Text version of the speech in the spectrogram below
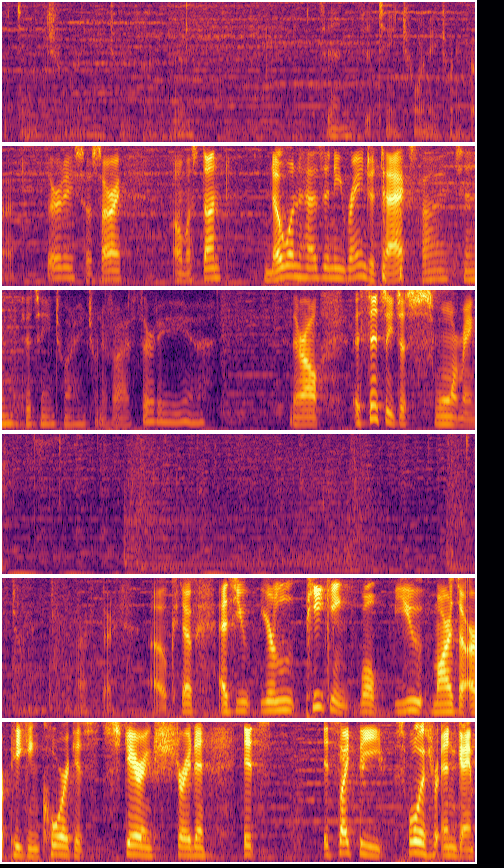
15, 20, 25, 30. 10, 15, 20, 25, 30. So sorry. Almost done. No one has any range attacks. 5, 10, 15, 20, 25, 30. Yeah. They're all essentially just swarming. Okay. As you you're l- peeking, well, you Marza are peeking. Corick is staring straight in. It's it's like the spoilers for Endgame.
